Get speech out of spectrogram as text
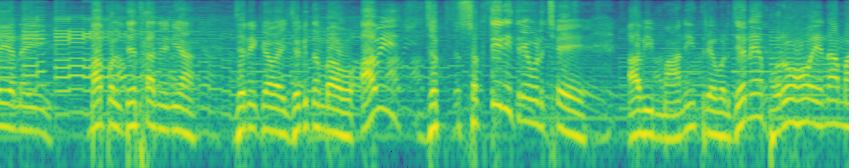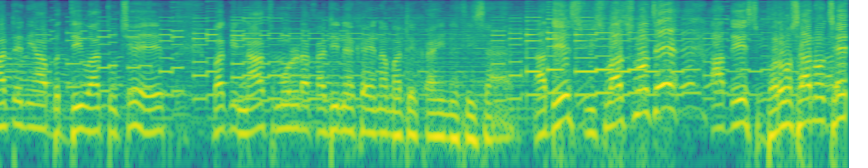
લઈએ નહીં બાપલ બાપલ દેથાને ન્યા, જેને કહેવાય જગદંબાઓ. આવી શક્તિની ત્રેવડ છે, આવી માની ત્રેવડ જેને ભરો હોય એના માટેની આ બધી વાતો છે. બાકી નાથ મોરડા કાઢી નાખે એના માટે કાંઈ નથી સાહેબ. આ દેશ વિશ્વાસનો છે, આ દેશ ભરોસાનો છે,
